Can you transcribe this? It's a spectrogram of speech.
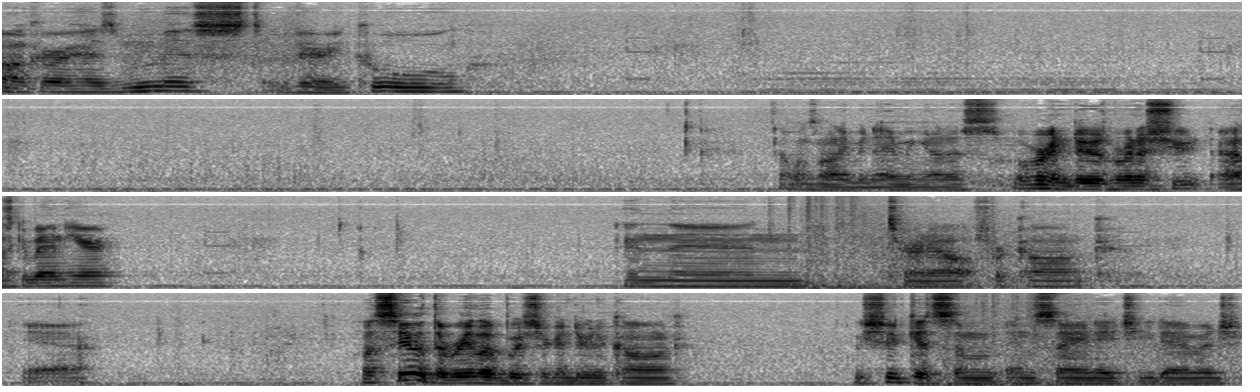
Conqueror has missed. Very cool. That one's not even aiming at us. What we're going to do is we're going to shoot Azkaban here. And then turn out for Conk. Yeah. Let's see what the reload booster can do to Conk. We should get some insane HE damage.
